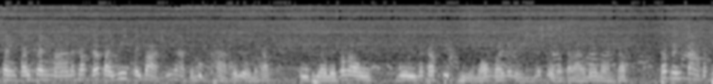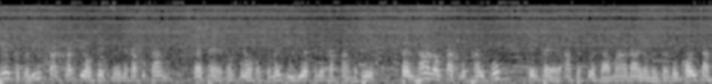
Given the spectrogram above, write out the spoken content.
แฝงไปแฝงมานะครับ แล้วใบมีดไปบาดนี่อาจจะหลุดขาดได้เลยนะครับครูเพียวเลยต้องเอามือนะครับ ปิดหูน้องไว้นั่นเองไม่เกิดอันตรายแน่นอนครับ ถ้าเป็นต่างประเทศเขาจะรีบตัดแป๊บเดียวเสร็จเลยนะครับทุกท่าน แต่แผลทั้งตัวเขาจะไม่ซีเรียสใช่ไหมครับต่างประเทศ แต่ถ้าเราตัดในไทยปุ๊บเป็นแผลอาจจะเกิดดราม่าได้เราเลยจะค่อยๆตัด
